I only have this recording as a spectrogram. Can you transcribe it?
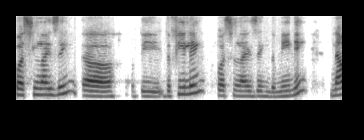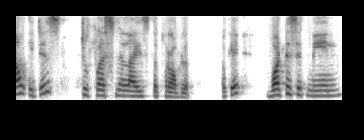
personalizing uh, the the feeling, personalizing the meaning. Now it is to personalize the problem. Okay. What does it mean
